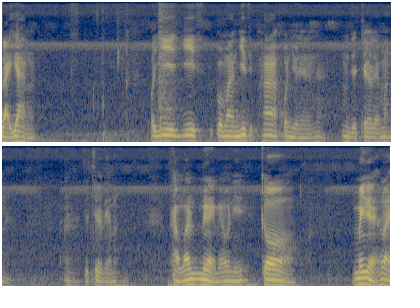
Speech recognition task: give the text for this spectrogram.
หลายอย่าง พอยี่ยี่ประมาณยี่สิบห้าคนอยู่ในนั้นนะมันจะเจออะไรมั่งอะอ่าจะเจออะไรมั่งถามว่าเหนื่อยไหมวันนี้ ก็ไม่เหนื่อยเท่าไหร่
